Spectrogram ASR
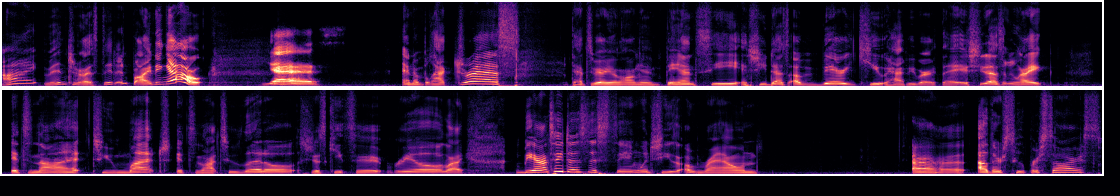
I'm interested in finding out. Yes. And a black dress that's very long and fancy. And she does a very cute happy birthday. She doesn't like, it's not too much, it's not too little. She just keeps it real. Like, Beyonce does this thing when she's around uh, other superstars.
